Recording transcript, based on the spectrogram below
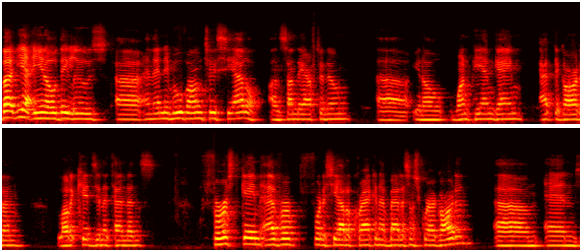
but yeah, you know, they lose uh, and then they move on to Seattle on Sunday afternoon. Uh, you know, 1 p.m. game at the Garden, a lot of kids in attendance. First game ever for the Seattle Kraken at Madison Square Garden. Um, and,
